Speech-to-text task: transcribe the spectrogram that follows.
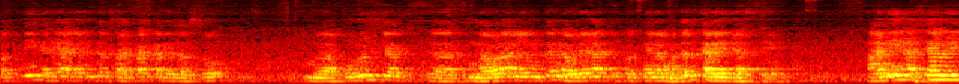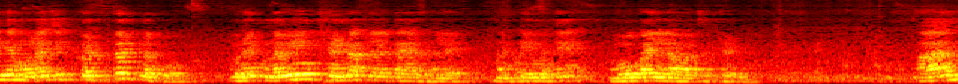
पत्नी घरी आल्यानंतर स्वयंपाक करत असतो. पुरुष नवरा आल्यानंतर नवऱ्याला पत्नीला मदत करायची असते. आणि अशा वेळी त्या मुलाची कटकट नको. म्हणून एक नवीन खेळणं आपल्याला तयार झालंय. आणि ते म्हणजे मोबाईल नावाचं खेळणं. आज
